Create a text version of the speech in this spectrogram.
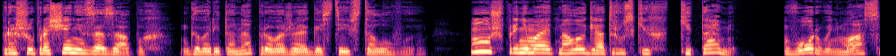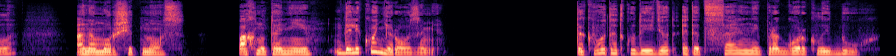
«Прошу прощения за запах», — говорит она, провожая гостей в столовую. «Муж принимает налоги от русских китами. Ворвань, масло». Она морщит нос. Пахнут они далеко не розами. Так вот откуда идет этот сальный прогорклый дух.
